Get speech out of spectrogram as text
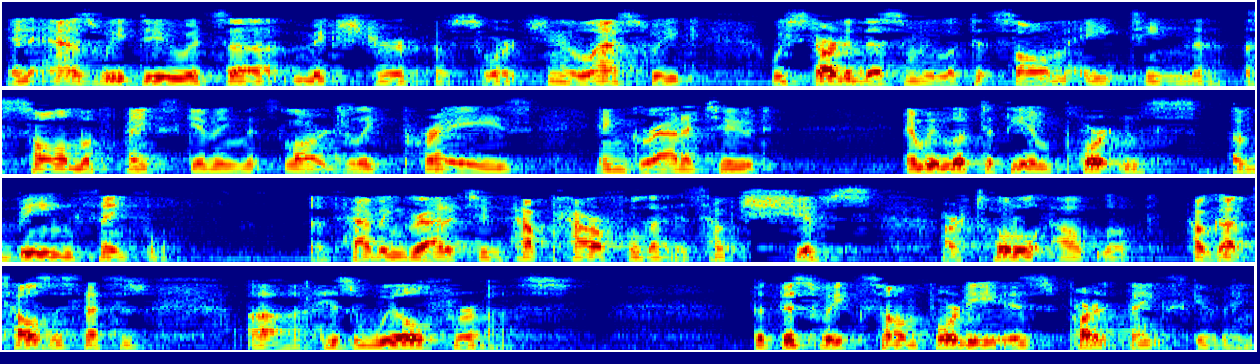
And as we do, it's a mixture of sorts. You know, last week we started this and we looked at Psalm 18, a, a psalm of thanksgiving that's largely praise and gratitude. And we looked at the importance of being thankful, of having gratitude, how powerful that is, how it shifts our total outlook, how God tells us that's His, uh, His will for us. But this week, Psalm 40 is part thanksgiving,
